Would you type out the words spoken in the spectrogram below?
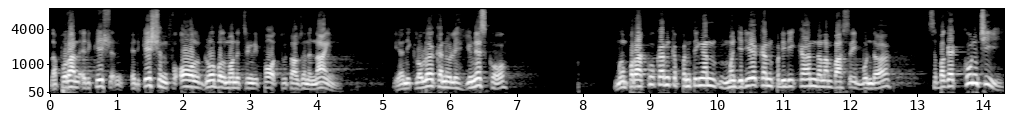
laporan Education, Education for All Global Monitoring Report 2009 yang dikeluarkan oleh UNESCO memperakukan kepentingan menyediakan pendidikan dalam bahasa ibunda sebagai kunci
